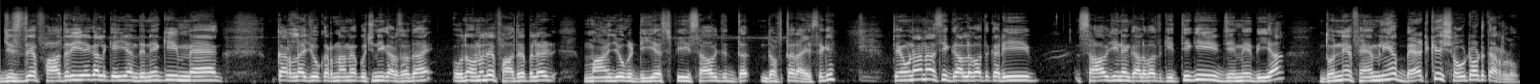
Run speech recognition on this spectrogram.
ਜਿਸ ਦੇ ਫਾਦਰ ਹੀ ਇਹ ਗੱਲ ਕਹੀ ਜਾਂਦੇ ਨੇ ਕਿ ਮੈਂ ਕਰ ਲੈ ਜੋ ਕਰਨਾ, ਮੈਂ ਕੁਝ ਨਹੀਂ ਕਰ ਸਕਦਾ। ਉਹਦਾ, ਉਹਨਾਂ ਦੇ ਫਾਦਰ ਪਹਿਲਾਂ ਮਾਨਯੋਗ ਡੀਐਸਪੀ ਸਾਹਿਬ ਦ- ਦਫ਼ਤਰ ਆਏ ਸੀਗੇ ਤੇ ਉਹਨਾਂ ਨਾਲ ਅਸੀਂ ਗੱਲਬਾਤ ਕਰੀ। ਸਾਹਿਬ ਜੀ ਨੇ ਗੱਲਬਾਤ ਕੀਤੀ ਕਿ ਜਿਵੇਂ ਵੀ ਆ, ਦੋਨੇ ਫੈਮਲੀਆਂ ਬੈਠ ਕੇ ਸ਼ਾਊਟ ਆਊਟ ਕਰ ਲਓ।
